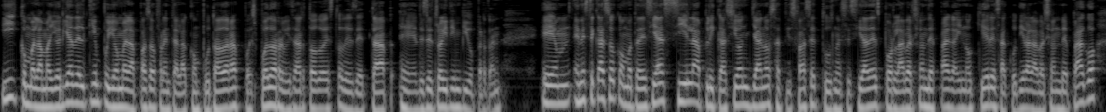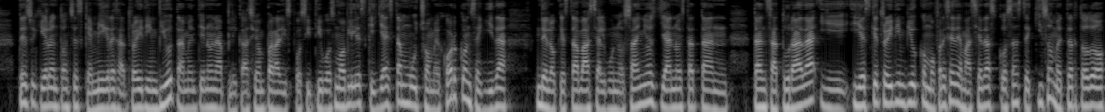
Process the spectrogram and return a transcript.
y como la mayoría del tiempo yo me la paso frente a la computadora, pues puedo revisar todo esto desde eh, desde TradingView, perdón. Em, en este caso, como te decía, si la aplicación ya no satisface tus necesidades por la versión de paga y no quieres acudir a la versión de pago, te sugiero entonces que migres a TradingView. También tiene una aplicación para dispositivos móviles que ya está mucho mejor conseguida de lo que estaba hace algunos años, ya no está tan, tan saturada y, y es que TradingView como ofrece demasiadas cosas te quiso meter todo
